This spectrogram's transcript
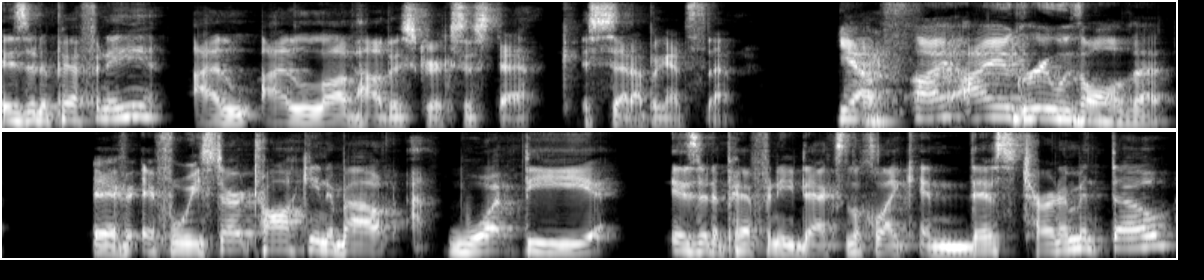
Izzet Epiphany? I I love how this Grixis deck is set up against them. Yeah, I, I agree with all of that if if we start talking about what the Izzet Epiphany decks look like in this tournament, though,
